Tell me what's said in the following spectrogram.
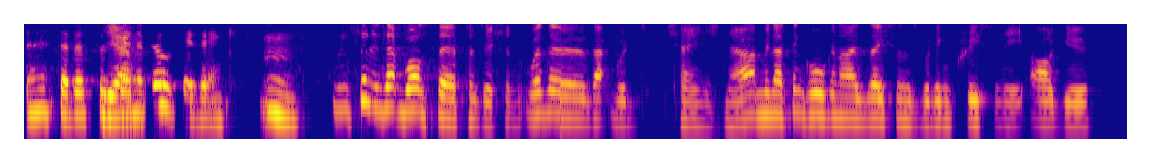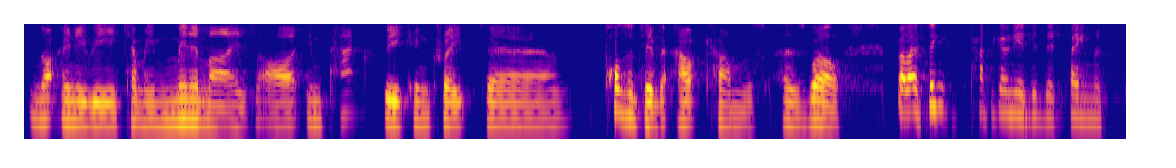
Instead of sustainability, yeah. I think. Mm. I mean, certainly that was their position. Whether that would change now, I mean, I think organizations would increasingly argue not only we can we minimize our impacts, we can create uh, positive outcomes as well. But I think Patagonia did this famous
